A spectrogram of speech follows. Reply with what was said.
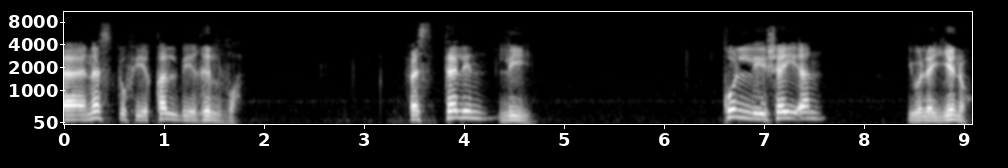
آنست في قلبي غلظة فاستلن لي. قل لي شيئا يلينه.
